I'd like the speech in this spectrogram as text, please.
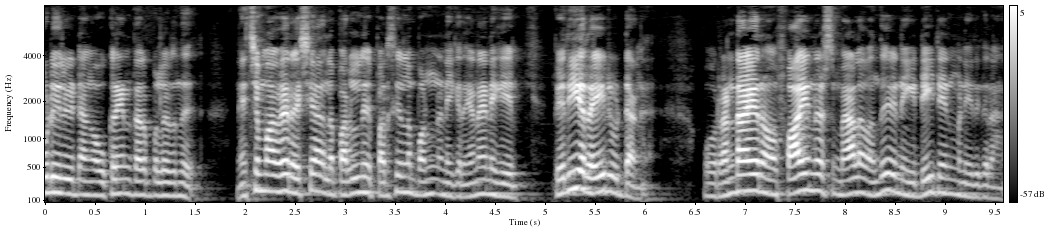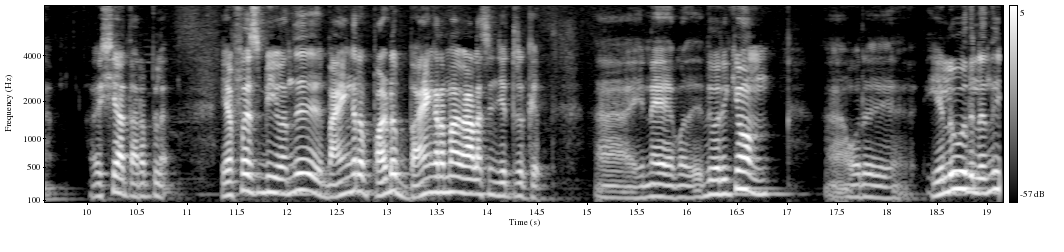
ஊடுருவிட்டாங்க உக்ரைன் தரப்புலேருந்து. நிச்சயமாகவே ரஷ்யா அதில் பரல பரிசீலனை பண்ணணும்னு நினைக்கிறேன். ஏன்னா இன்றைக்கி பெரிய ரைடு விட்டாங்க. ஒரு ரெண்டாயிரம் ஃபாரினர்ஸ் மேலே வந்து இன்றைக்கி டீடைன் பண்ணியிருக்கிறாங்க ரஷ்யா தரப்பில். எஃப்எஸ்பி வந்து பயங்கர படு பயங்கரமாக வேலை செஞ்சிட்ருக்கு. என்ன இது வரைக்கும் ஒரு எழுபதுலேருந்து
